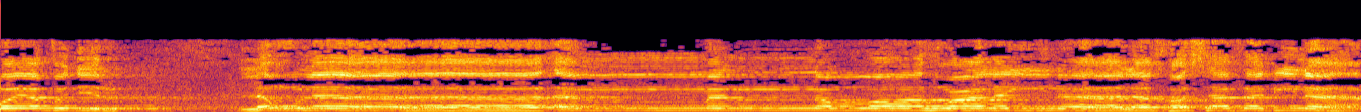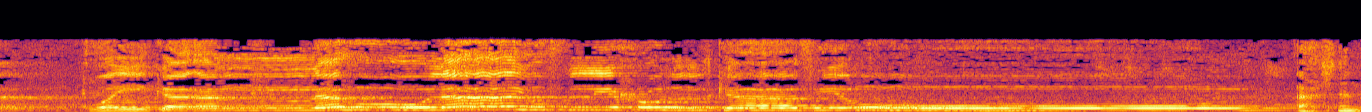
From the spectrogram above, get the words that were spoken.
ويقدر لولا أمن الله علينا لخسف بنا ويكأنه لا يفلح الكافرون. أحسنت.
